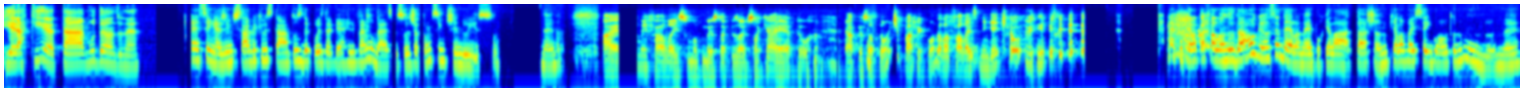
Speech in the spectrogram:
hierarquia, tá mudando, né? É, sim, a gente sabe que o status depois da guerra ele vai mudar, as pessoas já estão sentindo isso, né? Também fala isso no começo do episódio, só que a Ethel é a pessoa tão antipática que quando ela fala isso, ninguém quer ouvir. É porque ela tá falando da arrogância dela, né? Porque ela tá achando que ela vai ser igual a todo mundo, né?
